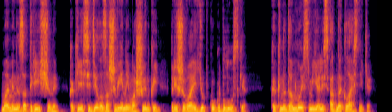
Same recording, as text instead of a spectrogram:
мамины затрещины, как я сидела за швейной машинкой, пришивая юбку к блузке, как надо мной смеялись одноклассники –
